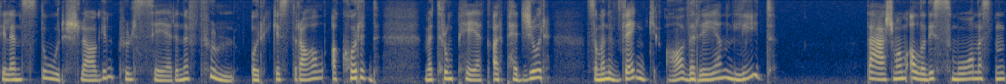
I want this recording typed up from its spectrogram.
til en storslagen, pulserende, fullorkestral akkord med trompetarpeggioer, som en vegg av ren lyd. Det er som om alle de små, nesten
